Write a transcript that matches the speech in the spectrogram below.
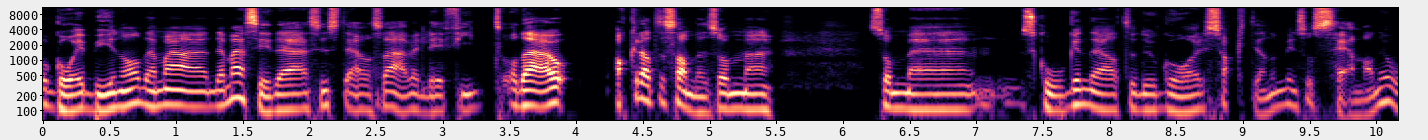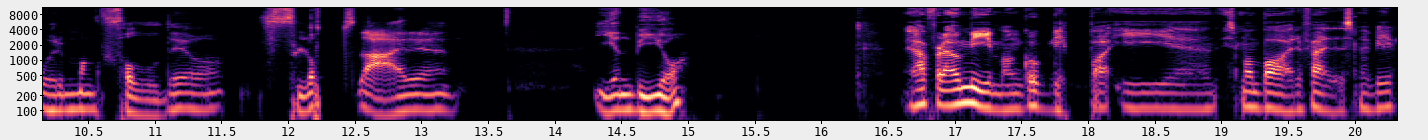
å gå i byen òg, det, det må jeg si. Det, jeg syns det også er veldig fint. Og det er jo akkurat det samme som eh, som skogen, det at du går sakte gjennom byen, så ser man jo hvor mangfoldig og flott det er eh, i en by òg. Ja, for det er jo mye man går glipp av i, eh, hvis man bare ferdes med bil.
